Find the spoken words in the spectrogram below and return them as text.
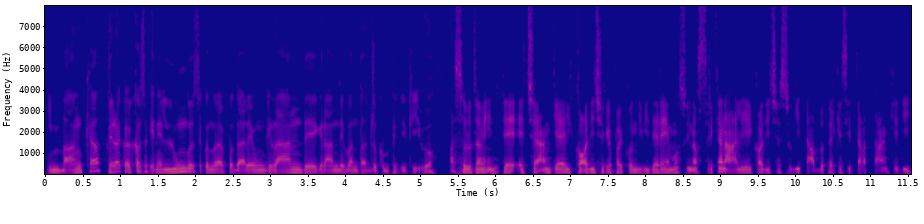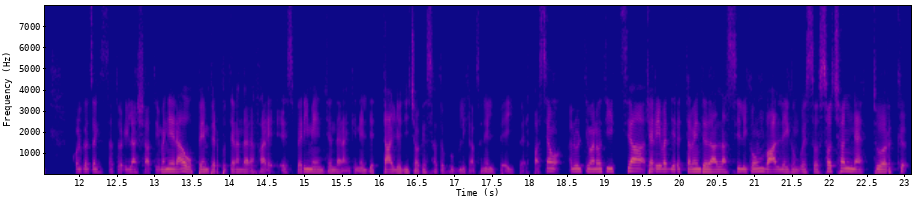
in banca, però è qualcosa che nel lungo secondo me può dare un grande, grande vantaggio competitivo. Assolutamente, e c'è anche il codice che poi condivideremo sui nostri canali, il codice su GitHub, perché si tratta anche di qualcosa che è stato rilasciato in maniera open per poter andare a fare esperimenti, andare anche nel dettaglio di ciò che è stato pubblicato nel paper. Passiamo all'ultima notizia che arriva direttamente dalla Silicon Valley con questo social network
